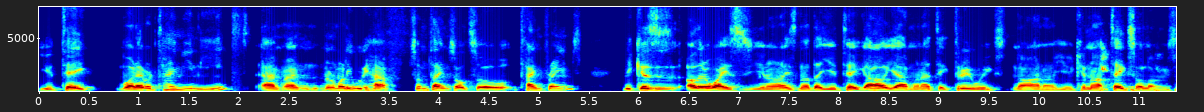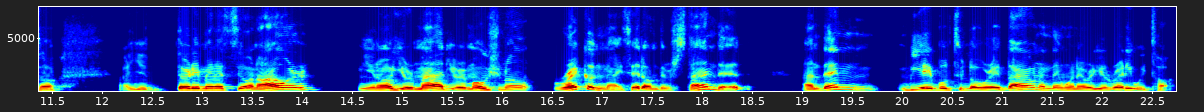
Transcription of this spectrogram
You take whatever time you need. Um, and normally we have sometimes also time frames because otherwise, you know, it's not that you take, oh yeah, I'm gonna take three weeks. No, no, you cannot take so long. So uh, you 30 minutes to an hour, you know, you're mad, you're emotional, recognize it, understand it, and then be able to lower it down. And then whenever you're ready, we talk.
